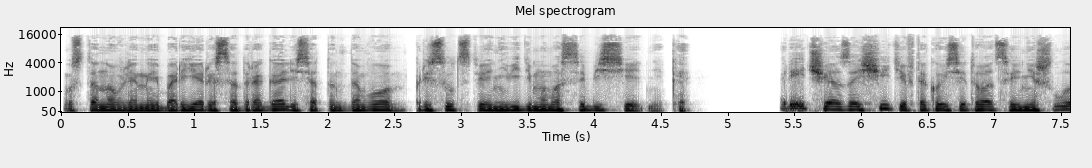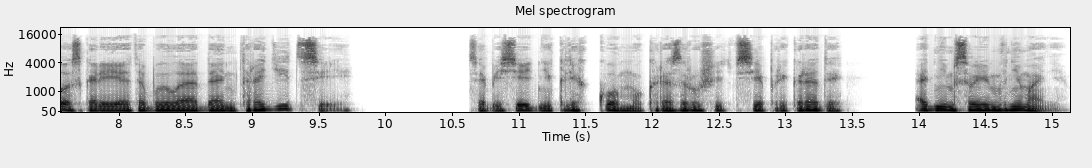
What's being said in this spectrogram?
Установленные барьеры содрогались от одного присутствия невидимого собеседника. Речи о защите в такой ситуации не шло, скорее это было дань традиции. Собеседник легко мог разрушить все преграды одним своим вниманием.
